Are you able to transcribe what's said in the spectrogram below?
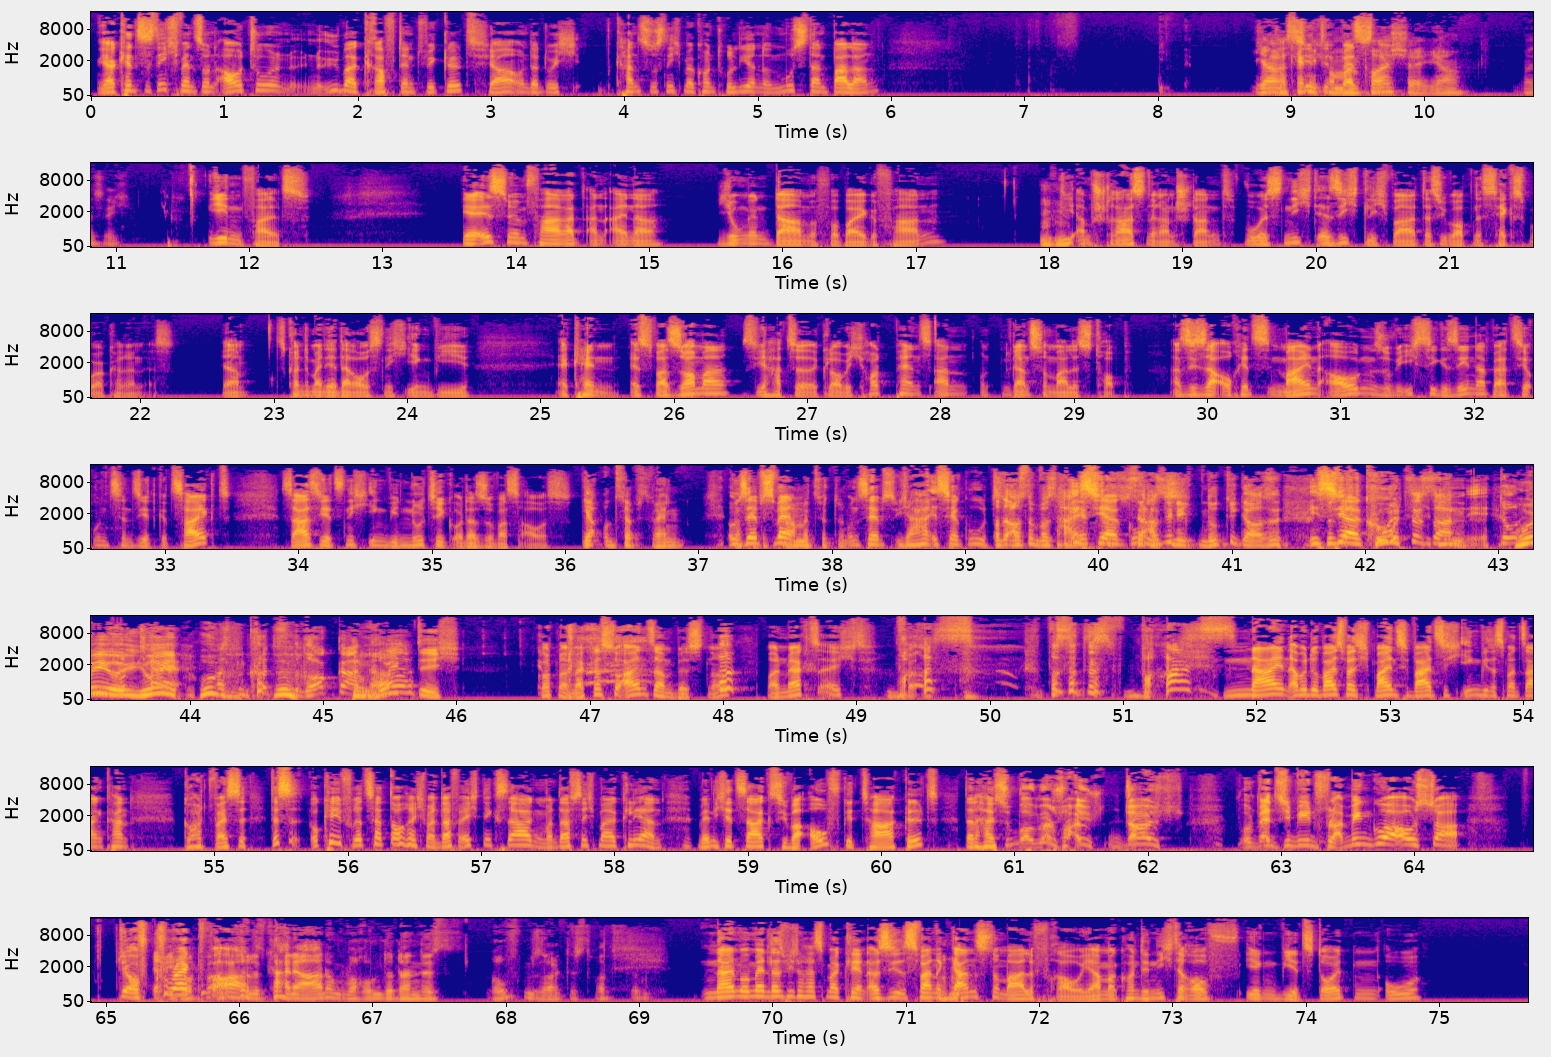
Ja, kennst du es nicht, wenn so ein Auto eine Überkraft entwickelt, ja, und dadurch kannst du es nicht mehr kontrollieren und musst dann ballern? Ja, Passiert kenne ich von meinem. Porsche, ja. Weiß ich. Jedenfalls. Er ist mit dem Fahrrad an einer jungen Dame vorbeigefahren, Mhm. die am Straßenrand stand, wo es nicht ersichtlich war, dass sie überhaupt eine Sexworkerin ist. Ja, das konnte man ja daraus nicht irgendwie erkennen. Es war Sommer, sie hatte, glaube ich, Hotpants an und ein ganz normales Top. Also sie sah auch jetzt in meinen Augen, so wie ich sie gesehen habe, er hat sie ja unzensiert gezeigt, sah sie jetzt nicht irgendwie nuttig oder sowas aus. Ja, und selbst wenn. Und selbst wenn. Und selbst, ja, ist ja gut. Und außerdem, was heißt ist ja das? gut. Sah sie nicht nuttig aus. Ist ja gut. an. Nee. Du Hui, hui, hui. Hast einen kurzen Rock an, Beruhig ne? dich. Gott, man merkt, dass du einsam bist, ne? Man merkt's echt. Was? Was hat das? Was? Nein, aber du weißt, was ich meine. Sie war jetzt nicht irgendwie, dass man sagen kann, Gott, weißt du, das ist, okay, Fritz hat doch recht, man darf echt nichts sagen, man darf es nicht mal erklären. Wenn ich jetzt sage, sie war aufgetakelt, dann heißt es, was heißt denn das? Und wenn sie wie ein Flamingo aussah, der auf Ich Crack hab war. absolut keine Ahnung, warum du dann das rufen solltest trotzdem. Nein, Moment, lass mich doch erstmal erklären. Also, es war eine Mhm. ganz normale Frau, ja. Man konnte nicht darauf irgendwie jetzt deuten, oh,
